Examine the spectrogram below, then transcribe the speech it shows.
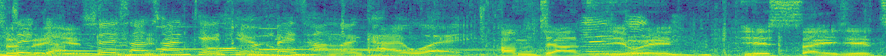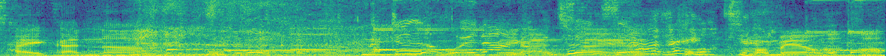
这个所以酸酸甜甜非常的开胃。他们家自己会也晒一些菜干呐，就是回到农村生活。我没有啊，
